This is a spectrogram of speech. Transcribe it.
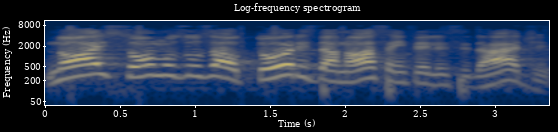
Nós somos os autores da nossa infelicidade.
